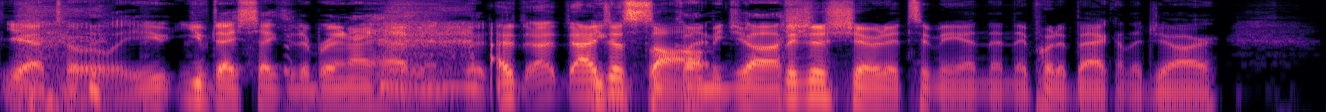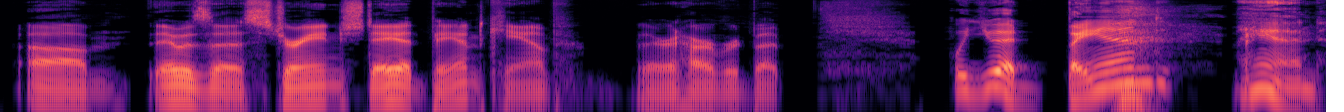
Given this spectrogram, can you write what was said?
Yeah, totally. you, you've dissected a brain. I haven't, but I, I, I just saw call it. me Josh. They just showed it to me and then they put it back in the jar. Um, it was a strange day at band camp there at Harvard, but well, you had band, man.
